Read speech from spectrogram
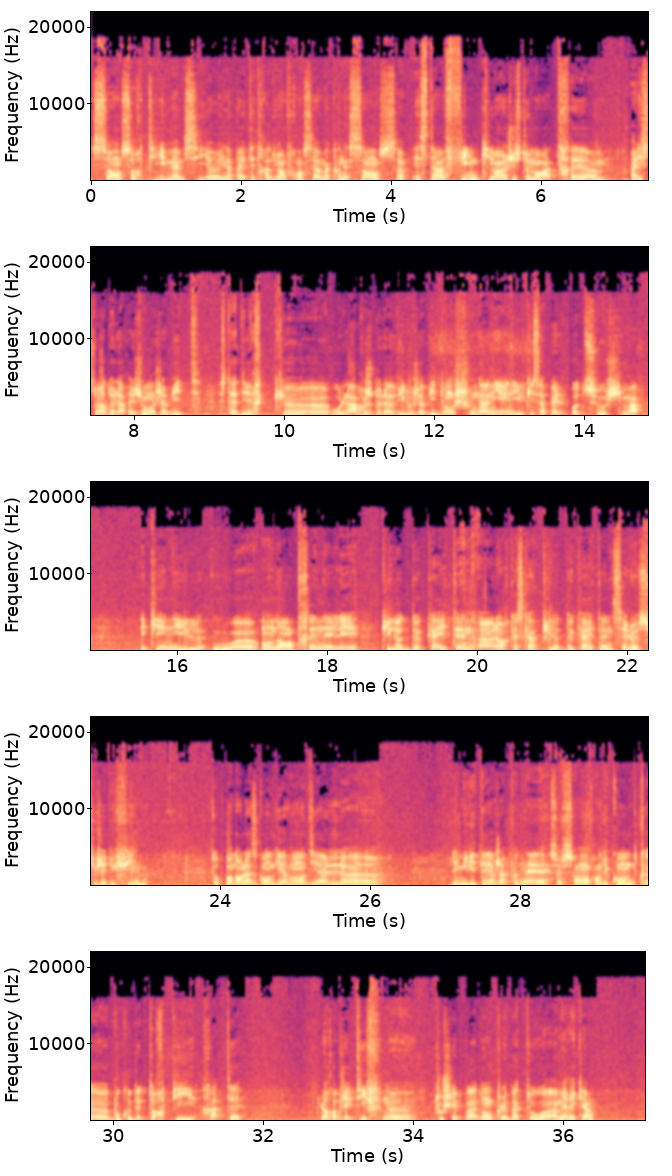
sans sortie, même si euh, il n'a pas été traduit en français à ma connaissance. Et c'est un film qui a justement trait euh, à l'histoire de la région où j'habite. C'est-à-dire que euh, au large de la ville où j'habite, donc Shunan, il y a une île qui s'appelle Otsushima et qui est une île où on entraînait les pilotes de kaiten. Alors, qu'est-ce qu'un pilote de kaiten? C'est le sujet du film. Donc pendant la Seconde Guerre mondiale, les militaires japonais se sont rendus compte que beaucoup de torpilles rataient leur objectif, ne touchaient pas donc le bateau américain.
